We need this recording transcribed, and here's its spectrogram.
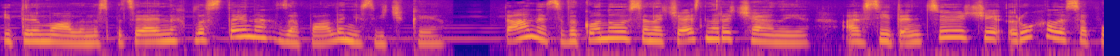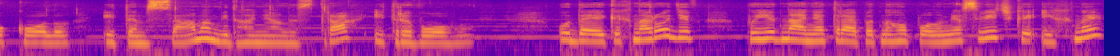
і тримали на спеціальних пластинах запалені свічки. Танець виконувався на честь нареченої, а всі танцюючі рухалися по колу і тим самим відганяли страх і тривогу. У деяких народів поєднання трепетного полум'я свічки і хни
